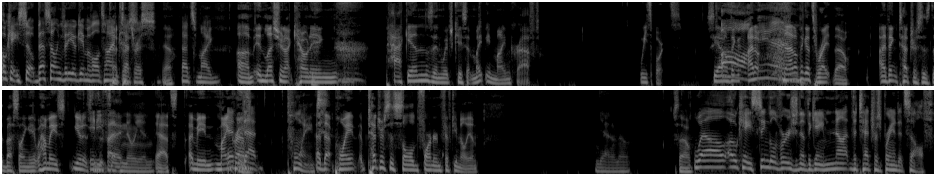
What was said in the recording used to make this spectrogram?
okay, so best selling video game of all time, Tetris. Tetris. Yeah. That's my. um, unless you're not counting pack ins, in which case it might be Minecraft. Wii Sports. See, I don't think I don't. No, I don't think that's right though. I think Tetris is the best selling game. How many units? Does it Eighty-five say? Yeah, it's. I mean, Minecraft At that point. at that point, Tetris has sold 450 million. Yeah, I don't know. So well, okay, single version of the game, not the Tetris brand itself.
